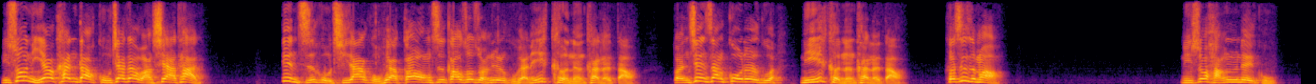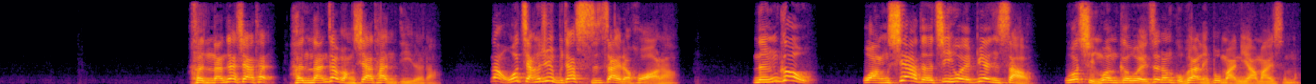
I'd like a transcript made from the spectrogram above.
你说你要看到股价在往下探，电子股、其他股票、高融资、高收转率的股票，你可能看得到；短线上过热的股，你可能看得到。可是什么？你说航运类股很难在下探，很难再往下探底的啦。那我讲一句比较实在的话啦，能够往下的机会变少。我请问各位，这种股票你不买，你要买什么？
